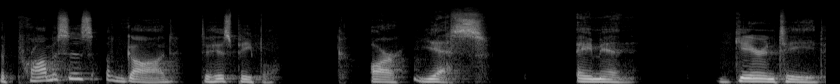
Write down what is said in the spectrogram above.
The promises of God to his people are yes, amen, guaranteed,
